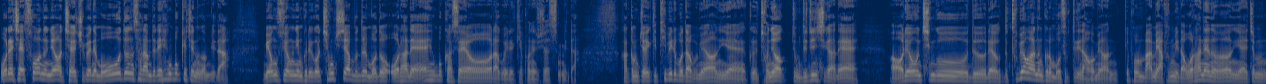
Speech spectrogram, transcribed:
올해 제 소원은요, 제 주변의 모든 사람들이 행복해지는 겁니다. 명수 형님 그리고 청취자분들 모두 올 한 해 행복하세요라고 이렇게 보내주셨습니다. 가끔 저 이렇게 TV를 보다 보면 예 그 저녁 좀 늦은 시간에 어려운 친구들의 투병하는 그런 모습들이 나오면 보면 마음이 아픕니다. 올 한 해는 예좀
